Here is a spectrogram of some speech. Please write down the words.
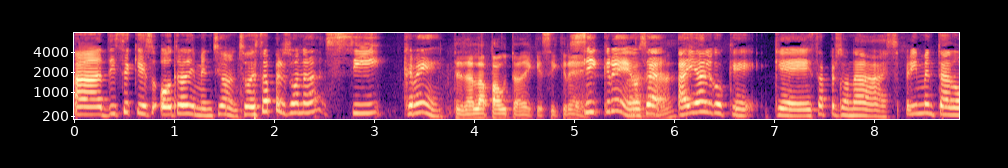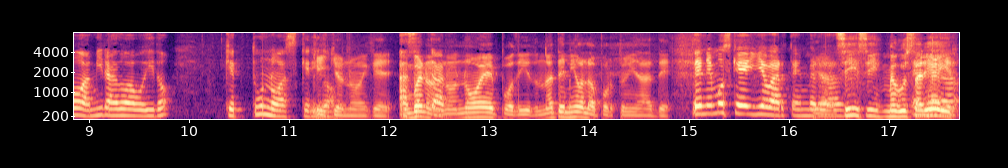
ah, dice que es otra dimensión. So, esta persona sí cree. Te da la pauta de que sí cree. Sí cree. O sea, Ajá. hay algo que, que esta persona ha experimentado, ha mirado, ha oído, que tú no has que querido. yo no, que, aceptar. bueno, no, no he podido, no he tenido la oportunidad de, Tenemos que llevarte, en verdad. Sí, sí, me gustaría ir.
